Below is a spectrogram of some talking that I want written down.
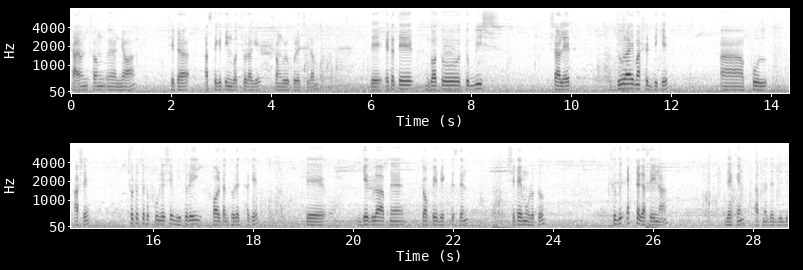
সায়ন সং নেওয়া, সেটা আজ থেকে তিন বছর আগে সংগ্রহ করেছিলাম। তো এটাতে গত চব্বিশ সালের জুলাই মাসের দিকে ফুল আসে। ছোট ছোট ফুল এসে ভিতরেই ফলটা ধরে থাকে। তে যেগুলো আপনি টপে দেখতেছেন সেটাই মূলত। শুধু একটা গাছেই না দেখেন আপনাদের যদি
